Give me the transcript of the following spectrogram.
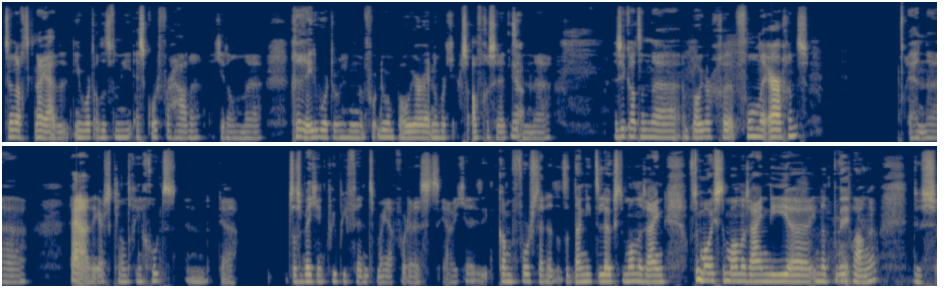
toen dacht ik, nou ja, je hoort altijd van die escortverhalen. Dat je dan gereden wordt door een, door een pooier en dan word je ergens afgezet. Ja. En, dus ik had een, een pooier gevonden ergens. En ja, de eerste klant ging goed. En ja, het was een beetje een creepy vent. Maar ja, voor de rest, ja, weet je, ik kan me voorstellen dat het nou niet de leukste mannen zijn. Of de mooiste mannen zijn die uh, in dat beroep hangen. Dus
